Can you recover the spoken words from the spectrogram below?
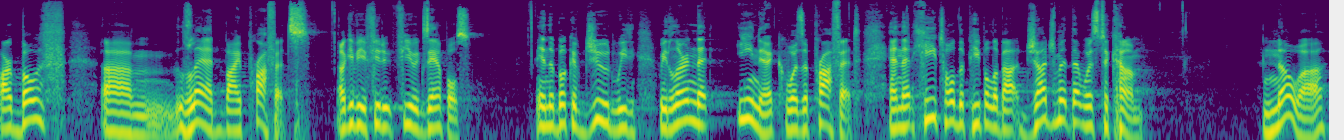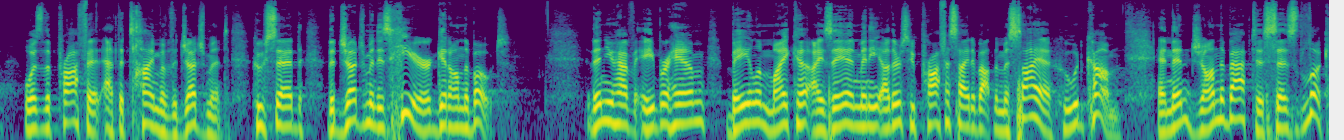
are both um, led by prophets. I'll give you a few, few examples. In the book of Jude, we, we learn that Enoch was a prophet and that he told the people about judgment that was to come. Noah was the prophet at the time of the judgment who said, The judgment is here, get on the boat. Then you have Abraham, Balaam, Micah, Isaiah, and many others who prophesied about the Messiah who would come. And then John the Baptist says, Look,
